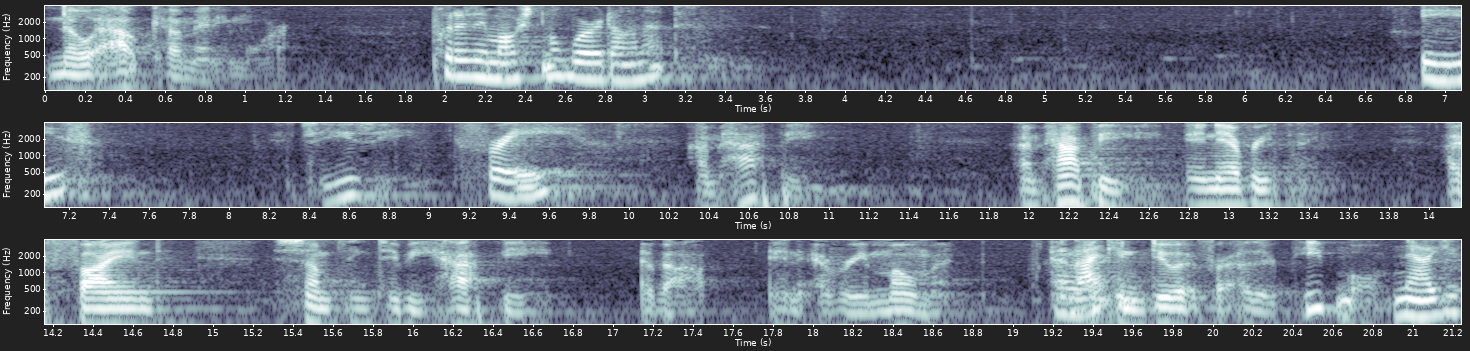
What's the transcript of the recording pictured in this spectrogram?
No outcome anymore. Put an emotional word on it. Ease. It's easy. Free. I'm happy. I'm happy in everything. I find something to be happy about in every moment. And right. I can do it for other people. Now you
